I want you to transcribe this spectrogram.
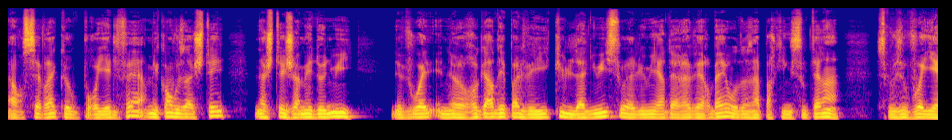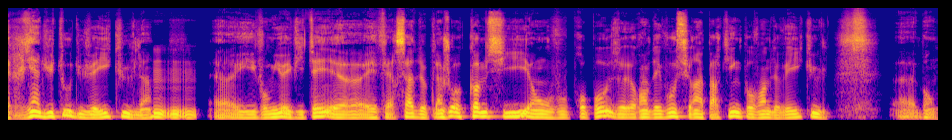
alors c'est vrai que vous pourriez le faire, mais quand vous achetez, n'achetez jamais de nuit. Ne, ne, regardez pas le véhicule la nuit sous la lumière des réverbères ou dans un parking souterrain, parce que vous ne voyez rien du tout du véhicule. Hein. Mmh, mmh, mmh. Euh, il vaut mieux éviter euh, et faire ça de plein jour, comme si on vous propose rendez-vous sur un parking pour vendre le véhicule. Euh, bon,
